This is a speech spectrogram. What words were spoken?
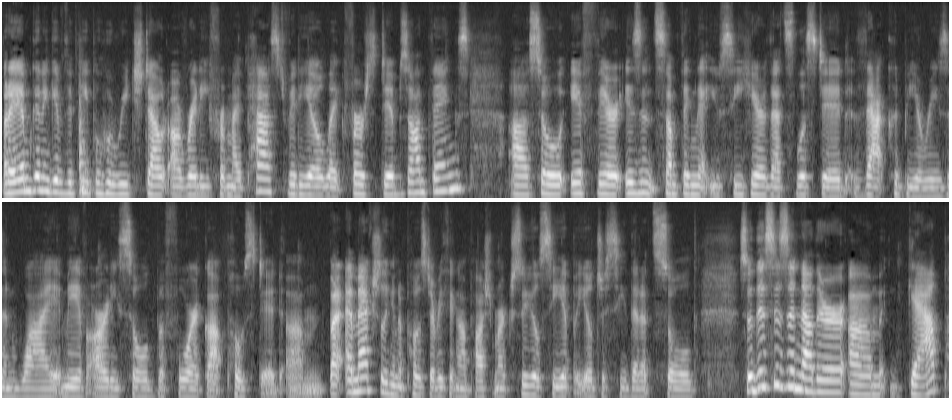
But I am going to give the people who reached out already from my past video like first dibs on things. Uh, so if there isn't something that you see here that's listed, that could be a reason why it may have already sold before it got posted. Um, but I'm actually going to post everything on Poshmark, so you'll see it, but you'll just see that it's sold. So this is another um, Gap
